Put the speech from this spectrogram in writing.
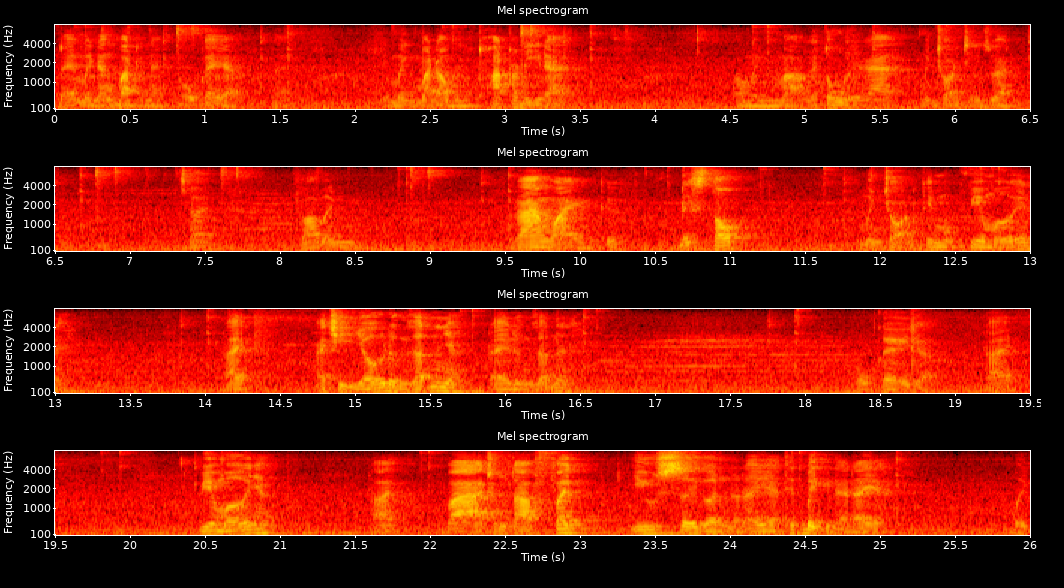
đây mình đang bật này, ok à đây. thì mình bắt đầu mình thoát nó đi đã. Và mình mở cái tool này ra, mình chọn trình duyệt. Đấy. Và mình ra ngoài cái desktop mình chọn cái mục view mới này. Đấy anh chị nhớ đường dẫn nha đây đường dẫn này, này. ok chưa? Đấy. View mới nhá, đấy và chúng ta fake user gần ở đây thiết bị này đây à. mình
